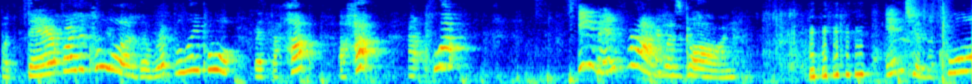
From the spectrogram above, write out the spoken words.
But there by the cool of the ripply pool, with a hop, a hop, a plop, even Frog was gone. Into the cool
